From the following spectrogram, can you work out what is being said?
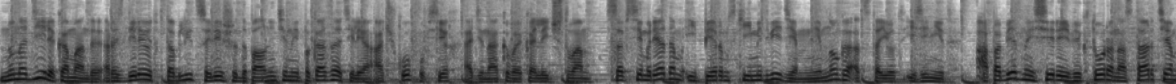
Но на деле команды разделяют в таблице лишь дополнительные показатели, очков у всех одинаковое количество. Совсем рядом и пермские «Медведи», немного отстает и «Зенит». О победной серии «Виктора» на старте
